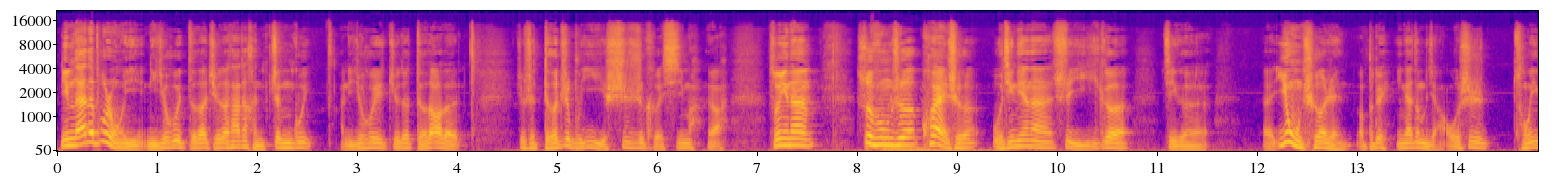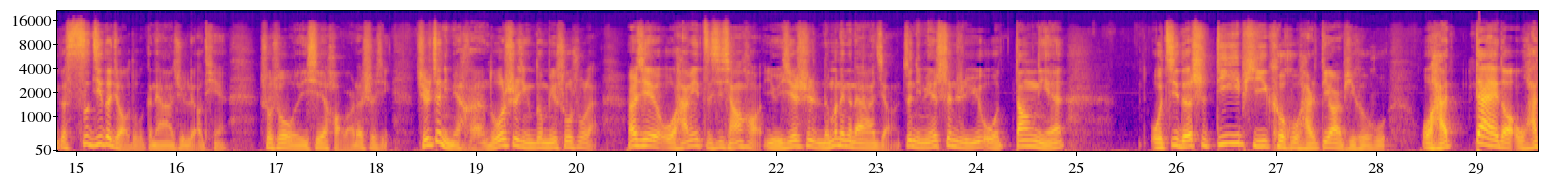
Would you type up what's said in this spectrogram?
你来的不容易，你就会得到觉得它的很珍贵啊，你就会觉得得到的，就是得之不易，失之可惜嘛，对吧？所以呢，顺风车、快车，我今天呢是以一个这个。呃，用车人啊，不对，应该这么讲，我是从一个司机的角度跟大家去聊天，说说我的一些好玩的事情。其实这里面很多事情都没说出来，而且我还没仔细想好，有一些事能不能跟大家讲。这里面甚至于我当年，我记得是第一批客户还是第二批客户，我还带到，我还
